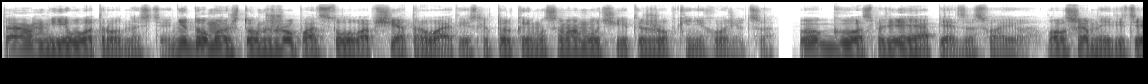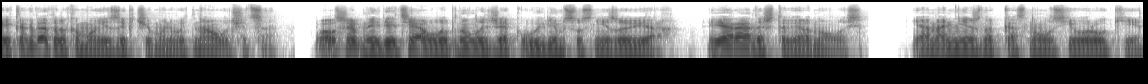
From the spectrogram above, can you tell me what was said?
Там его трудности. Не думаю, что он жопу от стула вообще отрывает, если только ему самому чьей-то жопки не хочется. О, господи, я опять за свое. Волшебные детей, когда только мой язык чему-нибудь научится. Волшебные дитя улыбнулась Джек Уильямсу снизу вверх. Я рада, что вернулась. И она нежно коснулась его руки.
